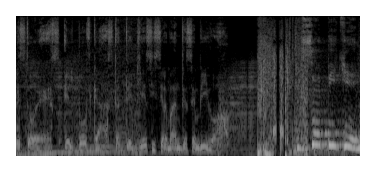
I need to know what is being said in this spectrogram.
Esto es el podcast de Jesse Cervantes en vivo. Cepillín.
